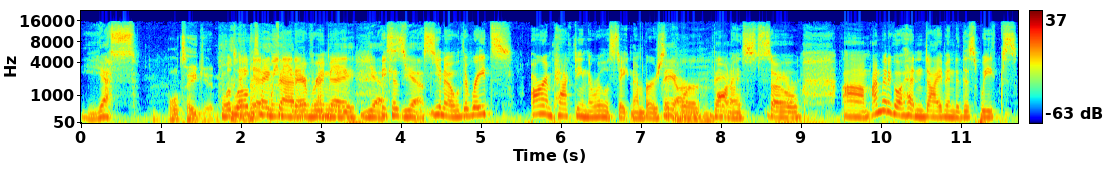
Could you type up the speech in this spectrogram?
Yes. We'll take it. We'll, We'll take, it. take We that need it. every I day. mean, Yes, because yes. you know the rates are impacting the real estate numbers. They if are. we're They are. honest. So um, I'm going to go ahead and dive into this week's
